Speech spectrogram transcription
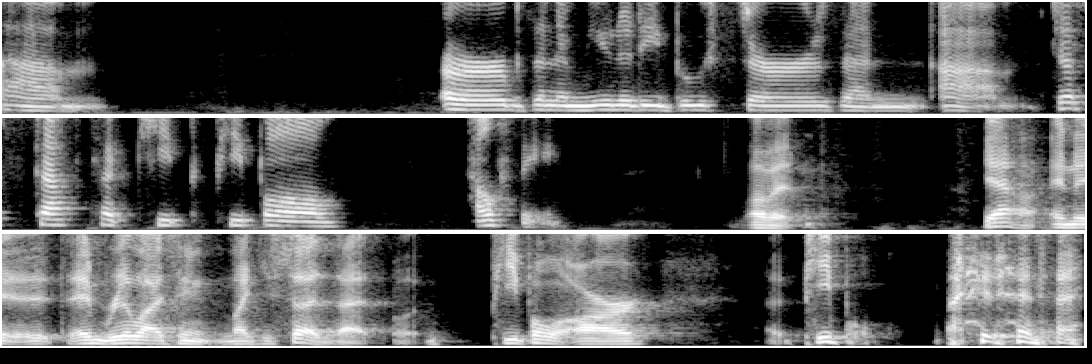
um, herbs and immunity boosters and um, just stuff to keep people healthy. Love it. Yeah, and it, and realizing, like you said, that people are people, right? and,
